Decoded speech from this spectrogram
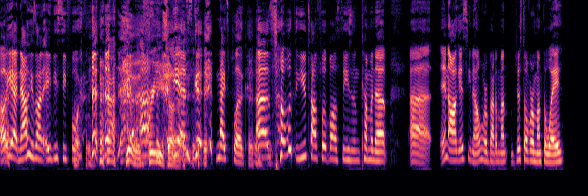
oh yeah, now he's on ABC four. Good for you, Todd. yes, good. Nice plug. Uh, so with the Utah football season coming up uh, in August, you know we're about a month, just over a month away.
